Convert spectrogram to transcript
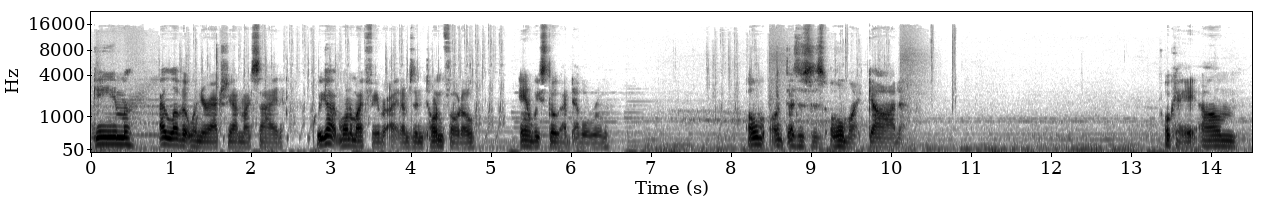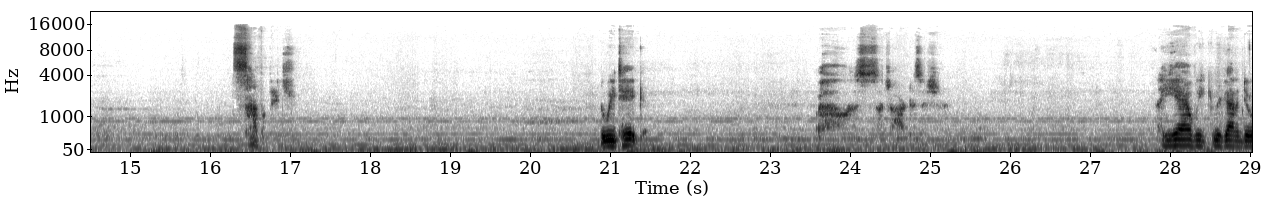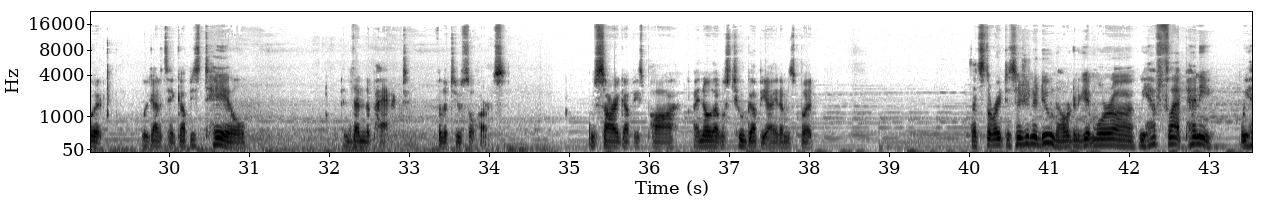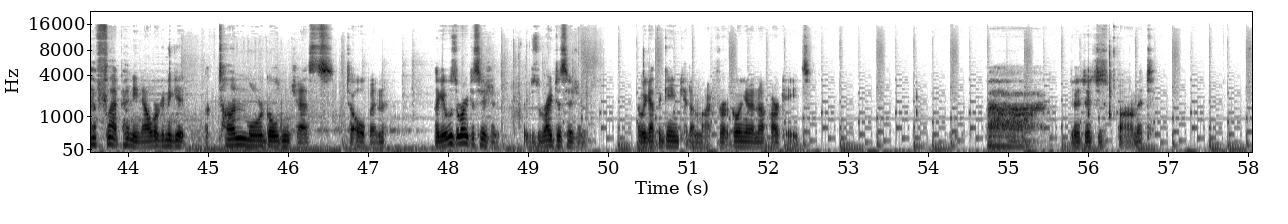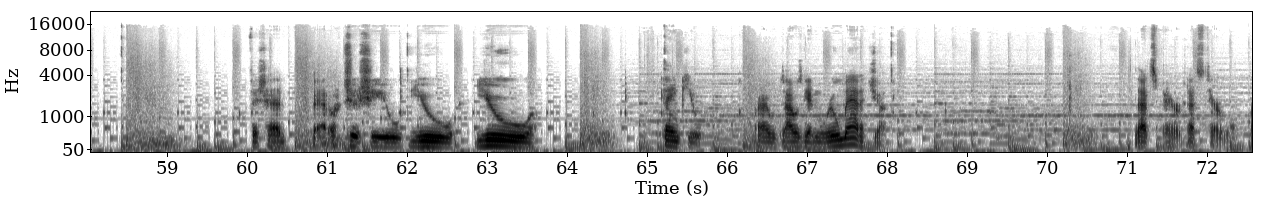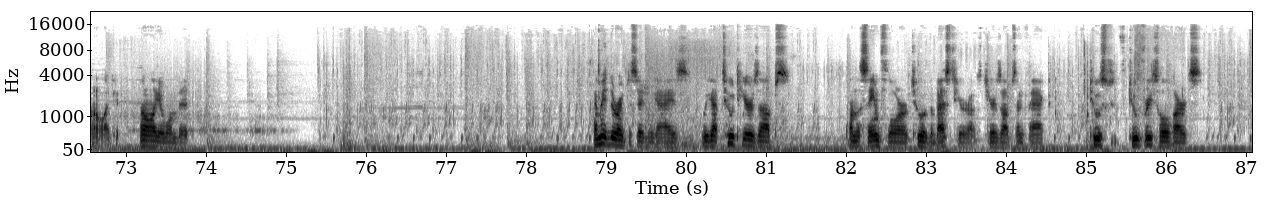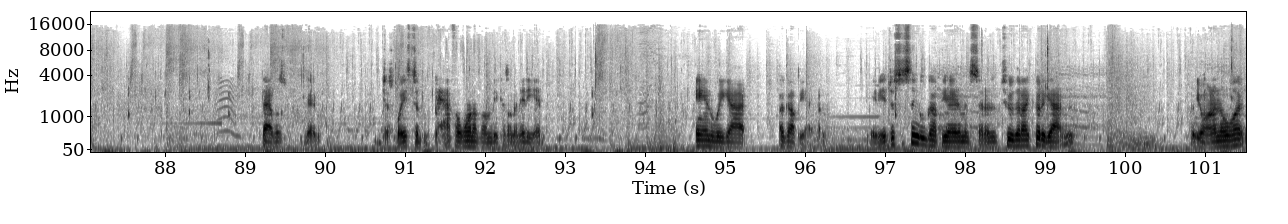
Game, I love it when you're actually on my side. We got one of my favorite items in Torn Photo, and we still got Devil Room. Oh, oh this is... Oh my god. Okay, um... Son of a bitch. Do we take... Yeah, we, we gotta do it. We gotta take Guppy's tail, and then the Pact for the two soul hearts. I'm sorry, Guppy's Paw. I know that was two Guppy items, but that's the right decision to do. Now we're gonna get more, uh, we have Flat Penny. We have Flat Penny. Now we're gonna get a ton more golden chests to open. Like, it was the right decision. It was the right decision. And we got the game kit unlocked for going in enough arcades. Ah, uh, just bomb Fish head. Bad. Oh, just you. You. You. Thank you. I was, I was getting real mad at you. That's fair. That's terrible. I don't like it. I don't like it one bit. I made the right decision, guys. We got two tears ups on the same floor. Two of the best tear ups. Tears ups, in fact. Two two free soul hearts that was just wasted half of one of them because I'm an idiot. And we got a guppy item. Maybe just a single guppy item instead of the two that I could have gotten. But you want to know what?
